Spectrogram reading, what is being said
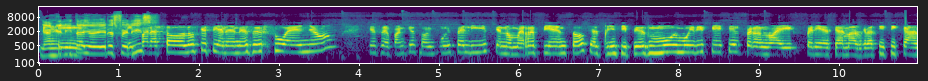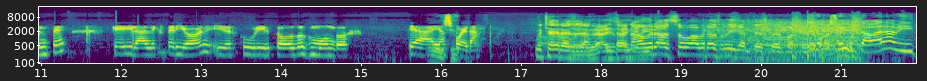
Y Angelita, Sí. ¿y hoy eres Y feliz? para todos los que tienen ese sueño, que sepan que soy muy feliz, que no me arrepiento, que al principio es muy, muy difícil, pero no hay experiencia más gratificante que ir al exterior y descubrir todos los mundos que hay Uy, sí. afuera. Muchas gracias, bueno, Angelita. gracias, Un abrazo, abrazo gigantesco de parte de Pero me preguntaba David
